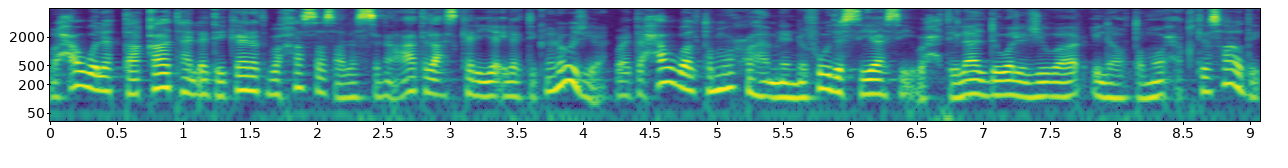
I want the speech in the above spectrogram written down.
وحولت طاقاتها التي كانت مخصصة للصناعات العسكرية إلى التكنولوجيا وتحول طموحها من النفوذ السياسي واحتلال دول الجوار إلى طموح اقتصادي.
